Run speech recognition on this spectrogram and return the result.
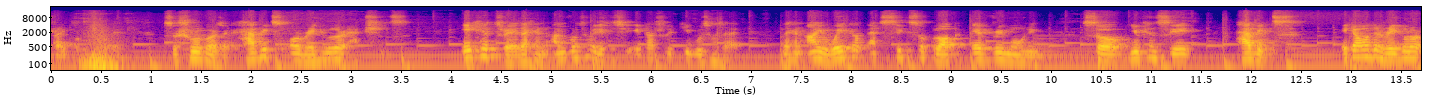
ট্রাই করতে হবে সো শুরু করা যাক। হ্যাবিটস অর রেগুলার অ্যাকশনস এই ক্ষেত্রে দেখেন, আমি প্রথমে লিখেছি, এটা আসলে কি বোঝা যায়? দেখেন I wake up at six o'clock every morning so you can see habits এটা আমাদের রেগুলার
